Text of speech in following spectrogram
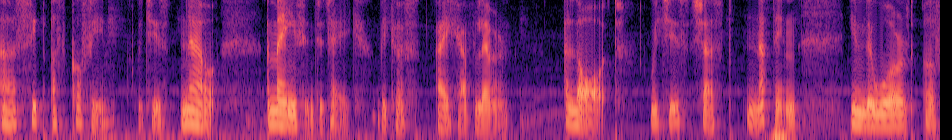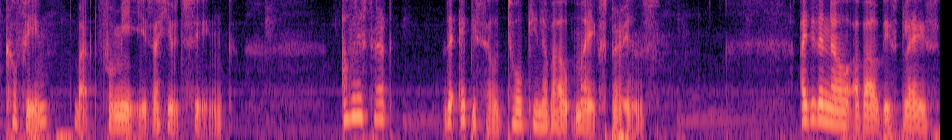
a sip of coffee, which is now amazing to take because I have learned a lot, which is just nothing in the world of coffee, but for me is a huge thing. I will start the episode talking about my experience. I didn't know about this place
